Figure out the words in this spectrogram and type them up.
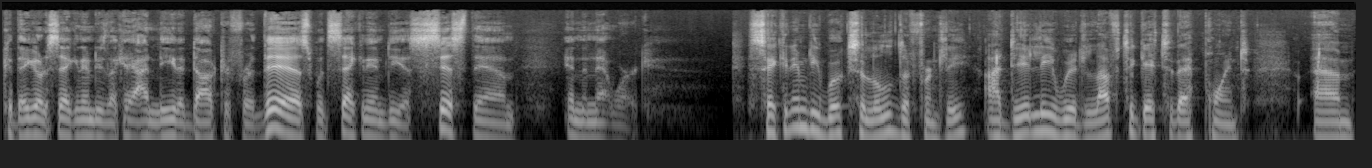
Could they go to Second MD? Like, hey, I need a doctor for this. Would Second MD assist them in the network? Second MD works a little differently. Ideally, we'd love to get to that point. Um,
